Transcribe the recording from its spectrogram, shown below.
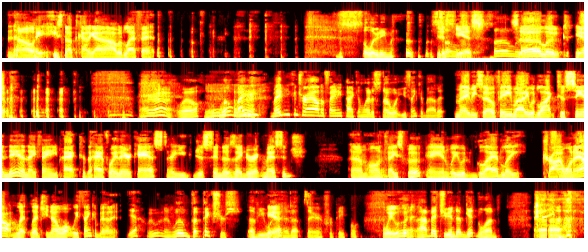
No, he, he's not the kind of guy I would laugh at. Okay. Just salute him. Just yes. Salute. Salute. Yep. All right. Well, Yeah, well, maybe right. maybe you can try out a fanny pack and let us know what you think about it. Maybe so. If anybody would like to send in a fanny pack to the Halfway There cast, uh, you can just send us a direct message um, on Okay. Facebook, and we would gladly try one out and let let you know what we think about it. Yeah, we would. We'll put pictures of you wearing Yeah. it up there for people. We would. Yeah, I bet you end up getting one. Uh,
